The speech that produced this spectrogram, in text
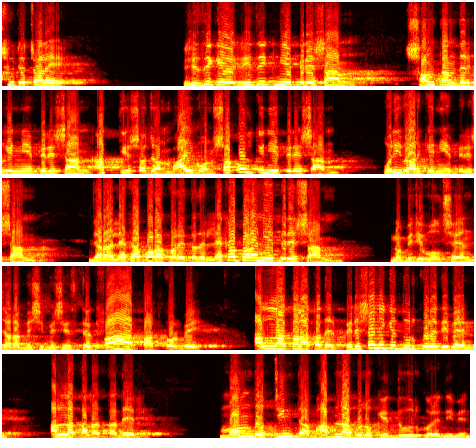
ছুটে চলে রিজিকে রিজিক নিয়ে পেরেশান, সন্তানদেরকে নিয়ে পেরেশান, আত্মীয় স্বজন ভাই বোন সকলকে নিয়ে পেরেশান, পরিবারকে নিয়ে পেরেশান, যারা লেখাপড়া করে তাদের লেখাপড়া নিয়ে পেরেশান। নবীজি বলছেন, যারা বেশি বেশি ইস্তেগফার পাঠ করবে, আল্লাহ তালা তাদের পেরেশানিকে দূর করে দিবেন, আল্লাহ তালা তাদের মন্দ চিন্তা ভাবনাগুলোকে দূর করে দিবেন।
